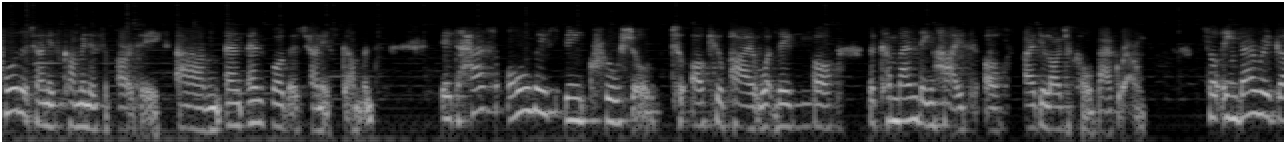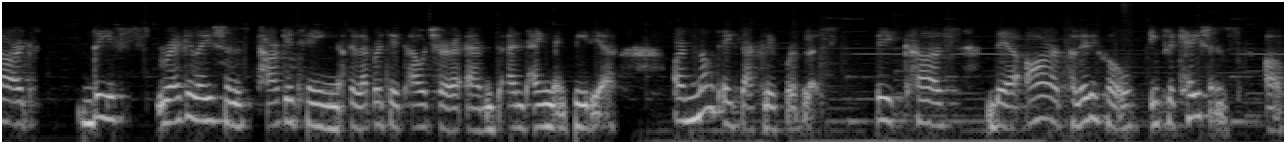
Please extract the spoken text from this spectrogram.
For the Chinese Communist Party um, and, and for the Chinese government, it has always been crucial to occupy what they call the commanding height of ideological background. So, in that regard, these regulations targeting celebrity culture and entertainment media are not exactly frivolous because there are political implications of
